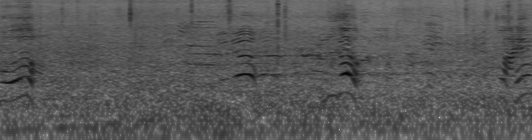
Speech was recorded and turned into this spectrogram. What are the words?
이렇게 꿀 많이 먹어? 윤서! 집중 안 해?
